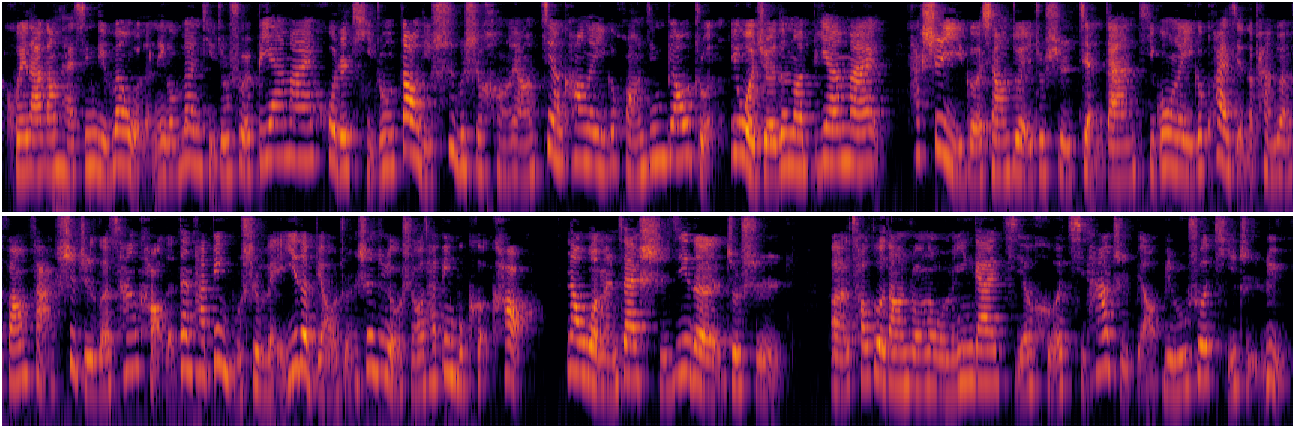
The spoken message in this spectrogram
回答刚才 Cindy 问我的那个问题，就是说 BMI 或者体重到底是不是衡量健康的一个黄金标准？因为我觉得呢，BMI。它是一个相对就是简单，提供了一个快捷的判断方法，是值得参考的。但它并不是唯一的标准，甚至有时候它并不可靠。那我们在实际的，就是呃操作当中呢，我们应该结合其他指标，比如说体脂率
